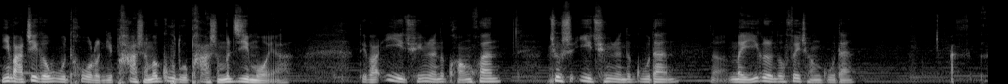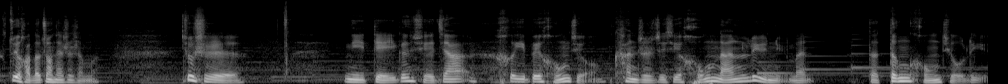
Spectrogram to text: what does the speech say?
你把这个悟透了，你怕什么孤独，怕什么寂寞呀？对吧？一群人的狂欢，就是一群人的孤单。那每一个人都非常孤单。最好的状态是什么？就是。你点一根雪茄，喝一杯红酒，看着这些红男绿女们的灯红酒绿，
